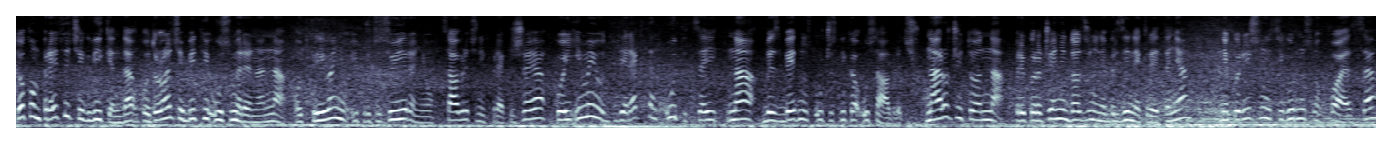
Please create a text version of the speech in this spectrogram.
Tokom predsećeg vikenda kontrola će biti usmerena na otkrivanju i procesuiranju saobraćenih prekršaja koji imaju direktan uticaj na bezbednost učesnika u saobraćaju. Naročito na prekoračenje dozvoljene brzine kretanja, nekorišćenje sigurnosnog pojasa,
